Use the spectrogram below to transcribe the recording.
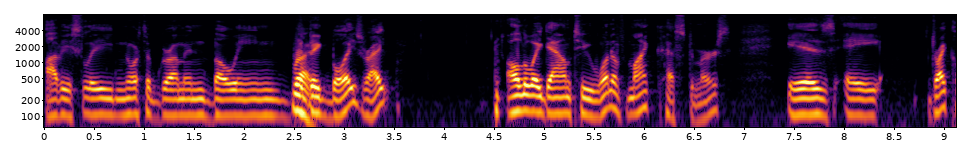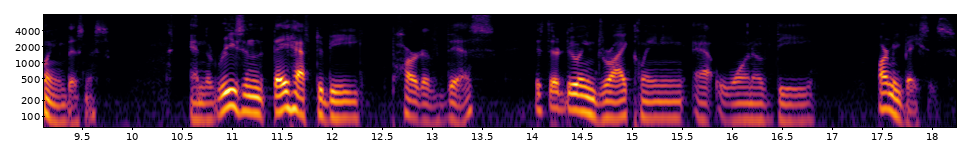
Obviously, Northrop Grumman, Boeing, the Right. big boys, right? All the way down to one of my customers is a dry cleaning business. And the reason that they have to be part of this is they're doing dry cleaning at one of the army bases.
